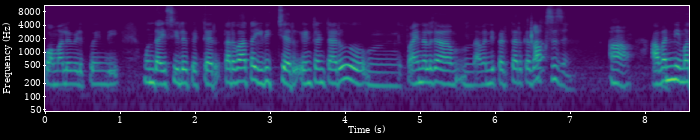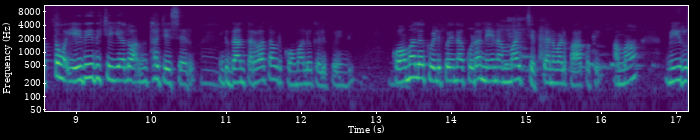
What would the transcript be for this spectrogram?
కోమాలో వెళ్ళిపోయింది ముందు ఐసీయూలో పెట్టారు. తర్వాత ఇది ఇచ్చారు. ఏంటంటారు మ్, final గా మ్, అవన్నీ పెడతారు కదా? ఆక్సిజన్. అవన్నీ మొత్తం ఏదేది చెయ్యాలో అంతా చేశారు. ఇంక దాని తర్వాత ఆవిడ కోమాలోకి వెళ్ళిపోయింది. కోమాలోకి వెళ్ళిపోయినా కూడా నేను అమ్మాయికి చెప్పాను వాళ్ళ పాపకి. అమ్మ మీరు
